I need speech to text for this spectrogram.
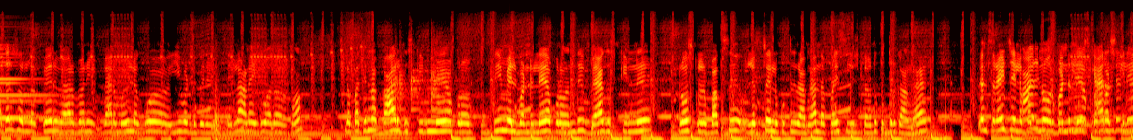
அதர் சொல்ல பேர் வேறு மாதிரி வேறு மொழியில் கோ ஈவெண்ட் பேர் எனக்கு தெரியல ஆனால் இதுவாக தான் இருக்கும். இதில் பார்த்தீங்கன்னா காருக்கு ஸ்கின்னு அப்புறம் ஃபீமேல் பண்டலு அப்புறம் வந்து bag skin rose colour box left சைடில் கொடுத்துருக்காங்க. அந்த ப்ரைஸ் லிஸ்ட்டில் வந்து கொடுத்துருக்காங்க. ஃப்ரெண்ட்ஸ் ரைட் சைடில் பார்த்தீங்கன்னா ஒரு பண்டில் ஸ்கேர் ஸ்கின்னு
